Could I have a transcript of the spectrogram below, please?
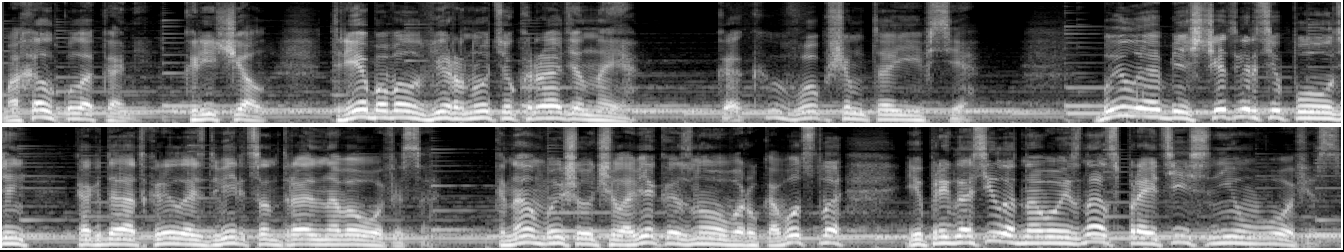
махал кулаками, кричал, требовал вернуть украденное, как, в общем-то, и все. Было без четверти полдень, когда открылась дверь центрального офиса. К нам вышел человек из нового руководства и пригласил одного из нас пройти с ним в офис.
